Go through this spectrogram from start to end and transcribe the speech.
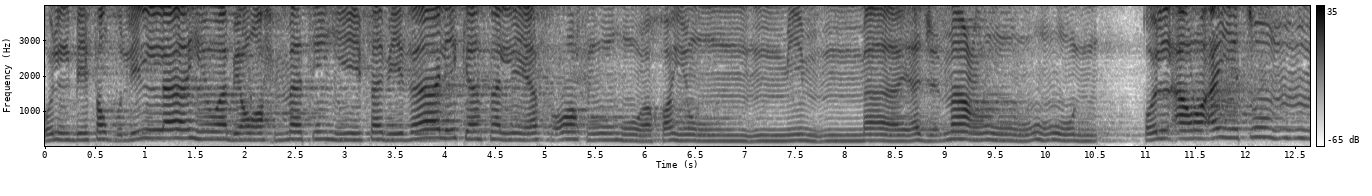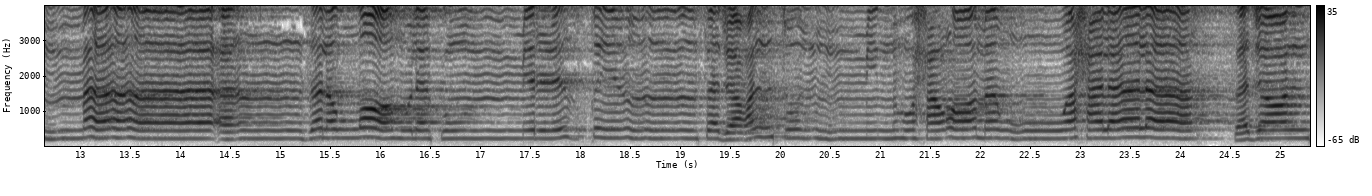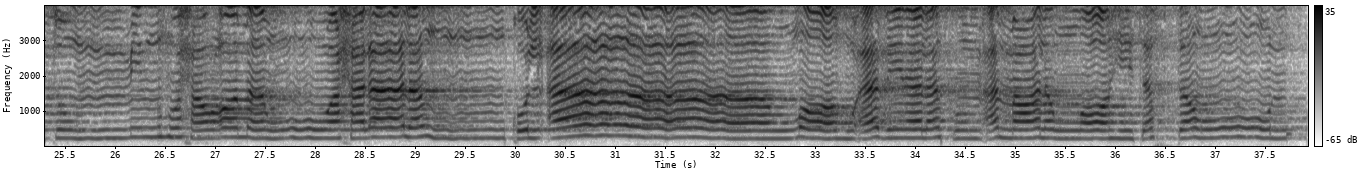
قل بفضل الله وبرحمته فبذلك فليفرحوا هو خير مما يجمعون. قل أرأيتم ما أنزل الله لكم من رزق فجعلتم منه حراما وحلالا فجعلتم منه حراما وحلالا قل آه الله أذن لكم أم على الله تفترون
